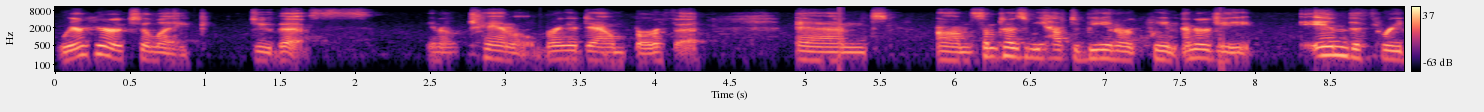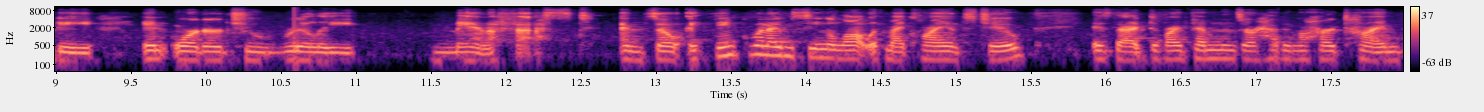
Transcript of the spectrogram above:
We're here to like do this you know channel bring it down birth it. And um, sometimes we have to be in our queen energy in the 3d in order to really manifest. And so i think what i'm seeing a lot with my clients too is that divine feminines are having a hard time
